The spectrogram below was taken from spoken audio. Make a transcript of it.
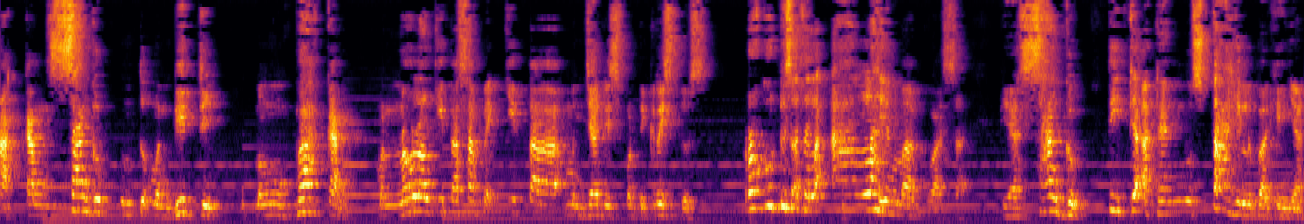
akan sanggup untuk mendidik, mengubahkan, menolong kita sampai kita menjadi seperti Kristus. Roh Kudus adalah Allah yang Maha Kuasa. Dia sanggup, tidak ada yang mustahil baginya,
